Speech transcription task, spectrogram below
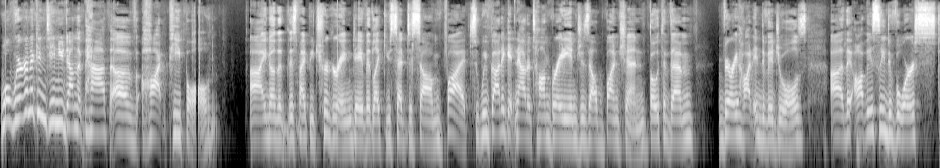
Well, we're going to continue down the path of hot people. I know that this might be triggering, David, like you said to some, but we've got to get now to Tom Brady and Gisele Bündchen. Both of them very hot individuals. Uh, they obviously divorced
